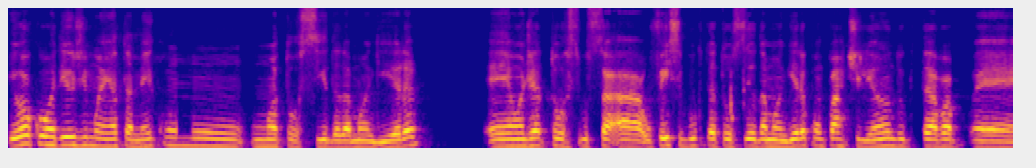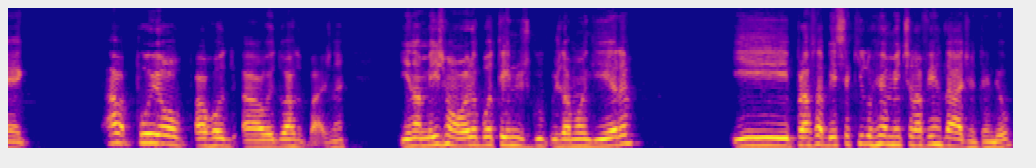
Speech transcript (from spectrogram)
eu acordei hoje de manhã também com uma torcida da Mangueira, é, onde a tor o, a, o, Facebook da torcida da Mangueira compartilhando que estava é, apoio ao, ao, Eduardo Paz, né? E na mesma hora eu botei nos grupos da Mangueira e para saber se aquilo realmente era verdade, entendeu?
